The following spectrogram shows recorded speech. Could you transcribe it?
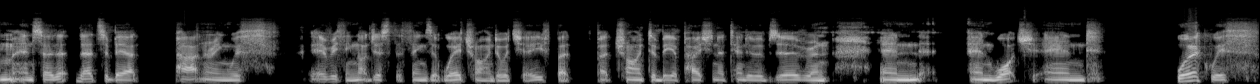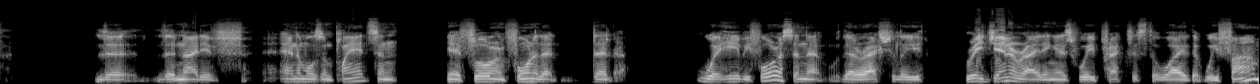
um, and so that that's about partnering with everything, not just the things that we're trying to achieve, but but trying to be a patient, attentive observer and and and watch and work with the the native animals and plants and yeah flora and fauna that that were here before us and that that are actually regenerating as we practice the way that we farm.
